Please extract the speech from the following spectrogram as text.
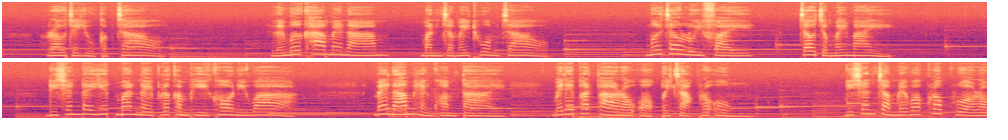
ำเราจะอยู่กับเจ้า และเมื่อข้ามแม่น้ำมันจะไม่ท่วมเจ้า เมื่อเจ้าลุยไฟ เจ้าจะไม่ไหม้ดิฉันได้ยึดมั่นในพระคัมภีร์ข้อนี้ว่า แม่น้ำแห่งความตายไม่ได้พัดพาเราออกไปจากพระองค์ ดิฉันจำได้ว่าครอบครัวเรา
